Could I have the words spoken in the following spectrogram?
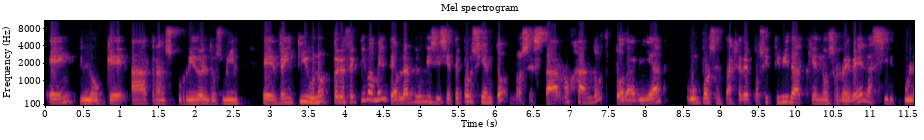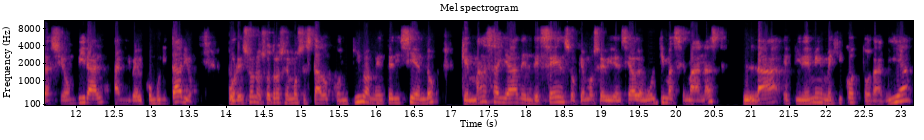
en lo que ha transcurrido el 2021, pero efectivamente hablar de un 17% nos está arrojando todavía un porcentaje de positividad que nos revela circulación viral a nivel comunitario. Por eso nosotros hemos estado continuamente diciendo que más allá del descenso que hemos evidenciado en últimas semanas, la epidemia en México todavía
